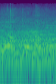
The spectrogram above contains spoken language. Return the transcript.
Yeah.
